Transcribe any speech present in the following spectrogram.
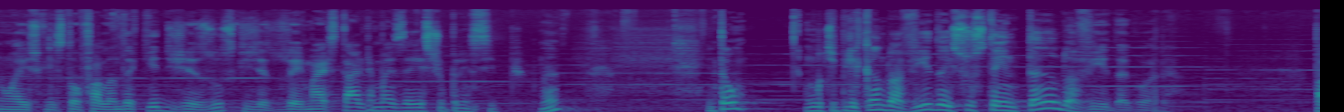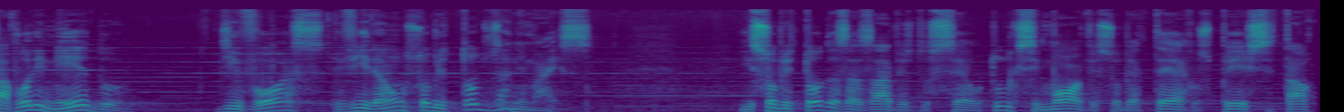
Não é isso que eles estão falando aqui de Jesus, que Jesus veio mais tarde, mas é este o princípio, né? Então, multiplicando a vida e sustentando a vida agora. Pavor e medo de vós virão sobre todos os animais e sobre todas as aves do céu, tudo que se move sobre a terra, os peixes e tal.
